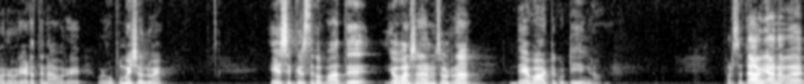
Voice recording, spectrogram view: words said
ஒரு ஒரு இடத்த நான் ஒரு ஒரு ஒப்புமை சொல்லுவேன். ஏசு கிறிஸ்துவை பார்த்து யோவான் சொன்னான்னு சொல்கிறான் தேவ ஆட்டுக்குட்டிங்கிறான். பரிசுத்தாவியானவர்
